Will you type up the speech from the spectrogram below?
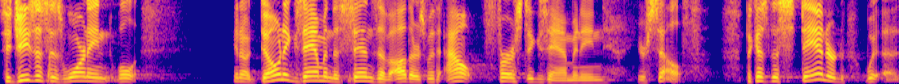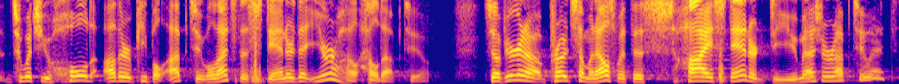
See, Jesus is warning, well, you know, don't examine the sins of others without first examining yourself. Because the standard uh, to which you hold other people up to, well, that's the standard that you're held up to. So if you're going to approach someone else with this high standard, do you measure up to it?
